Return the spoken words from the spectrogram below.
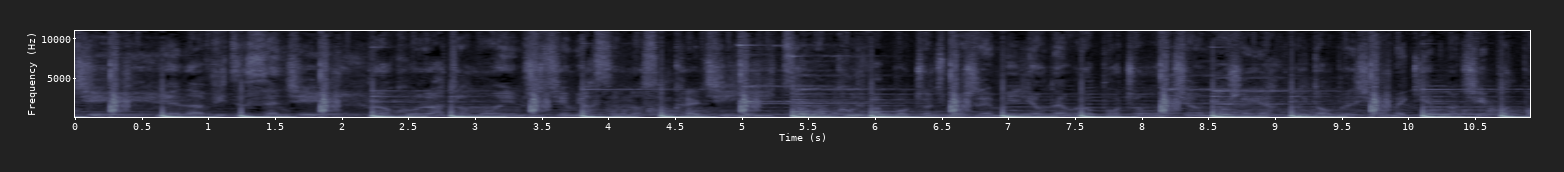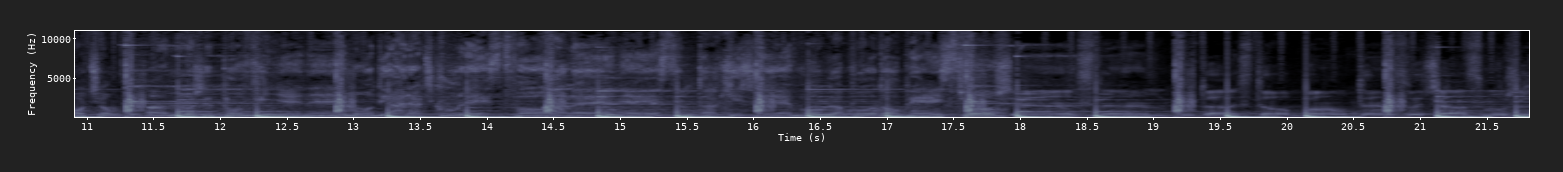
Święci, nienawidzę sędzi. Prokurator moim życiem jasnym nosem kręci. Co mam kurwa począć? Może milion euro począć A może jak mój dobry ziomek jebnąć się pod pociąg? A może powinienem odjarać kurystwo Ale nie jestem taki, że Boga podobieństwo. Wciąż jestem tutaj z tobą Ten zły czas? Może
